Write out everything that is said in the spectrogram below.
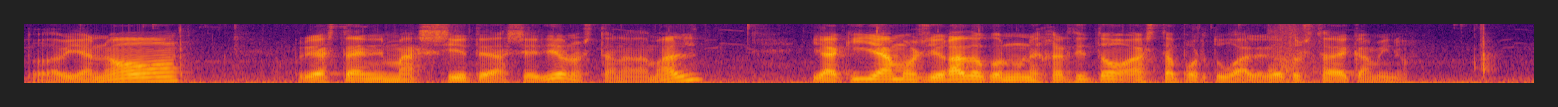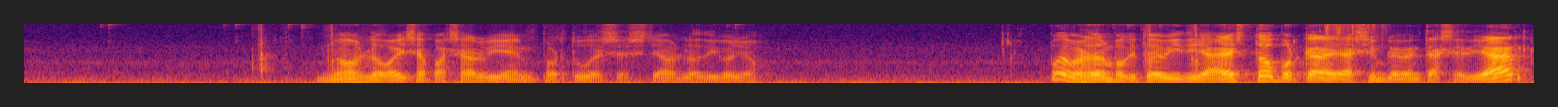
Todavía no. Pero ya está en más 7 de asedio, no está nada mal. Y aquí ya hemos llegado con un ejército hasta Portugal. El otro está de camino. No os lo vais a pasar bien, portugueses, ya os lo digo yo. Podemos dar un poquito de vida a esto Porque ahora ya simplemente asediar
